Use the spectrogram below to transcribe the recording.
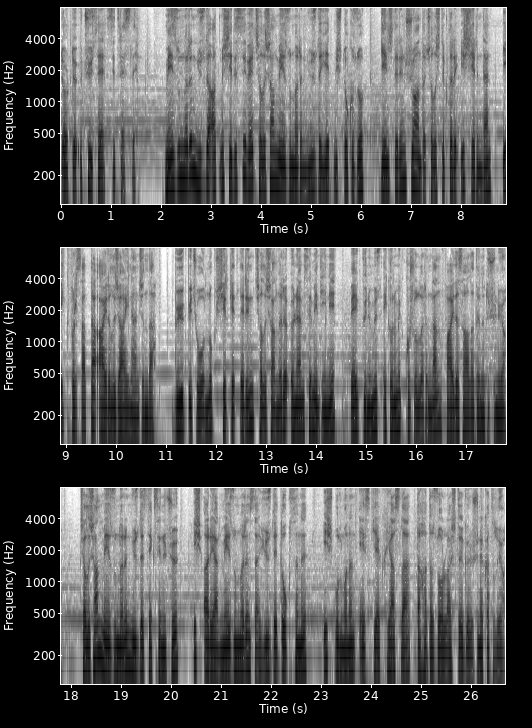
4'te 3'ü ise stresli. Mezunların %67'si ve çalışan mezunların %79'u gençlerin şu anda çalıştıkları iş yerinden ilk fırsatta ayrılacağı inancında. Büyük bir çoğunluk şirketlerin çalışanları önemsemediğini ve günümüz ekonomik koşullarından fayda sağladığını düşünüyor. Çalışan mezunların %83'ü, iş arayan mezunların ise %90'ı iş bulmanın eskiye kıyasla daha da zorlaştığı görüşüne katılıyor.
